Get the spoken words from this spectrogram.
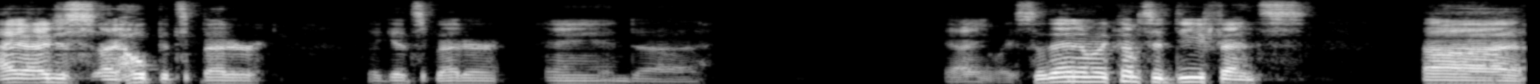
I, I just I hope it's better. It gets better, and uh, yeah. Anyway, so then when it comes to defense, uh,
